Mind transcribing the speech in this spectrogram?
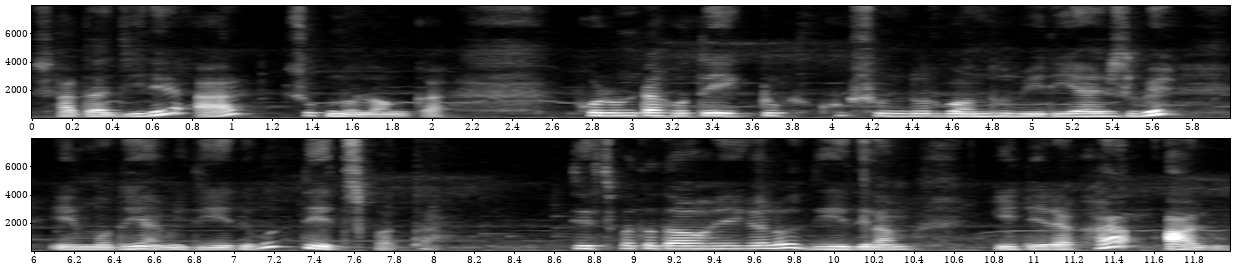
সাদা জিরে আর শুকনো লঙ্কা। ফোড়নটা হতে একটু খুব সুন্দর গন্ধ বেরিয়ে আসবে। এর মধ্যে আমি দিয়ে দেবো তেজপাতা। তেজপাতা দেওয়া হয়ে গেল, দিয়ে দিলাম কেটে রাখা আলু।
